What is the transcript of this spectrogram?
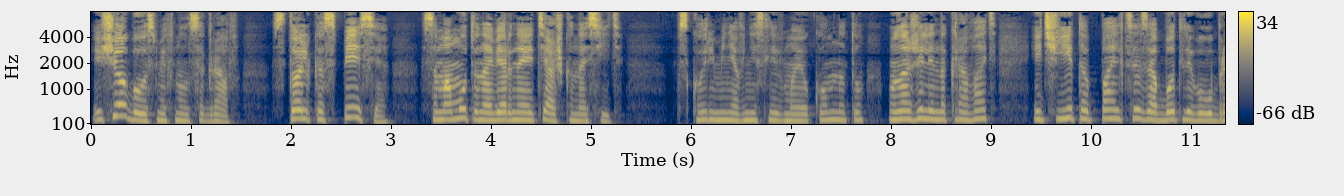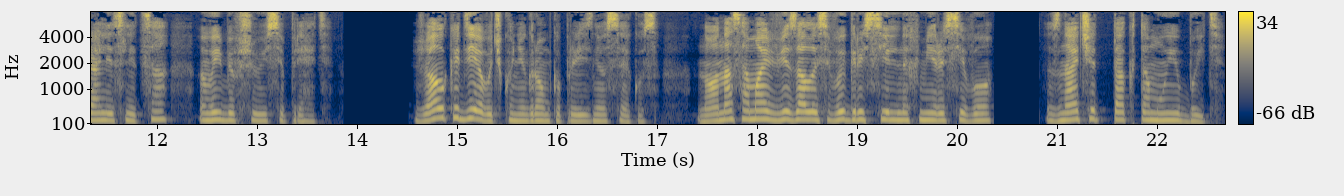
«Еще бы», — усмехнулся граф. «Столько спеси! Самому-то, наверное, тяжко носить». Вскоре меня внесли в мою комнату, уложили на кровать и чьи-то пальцы заботливо убрали с лица выбившуюся прядь. «Жалко девочку», — негромко произнес Экус. «Но она сама ввязалась в игры сильных мира сего. Значит, так тому и быть».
